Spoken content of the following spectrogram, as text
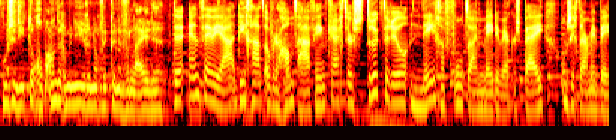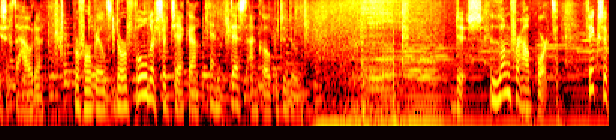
hoe ze die toch op andere manieren nog weer kunnen verleiden. De NVWA, die gaat over de handhaving, krijgt er structureel momenteel 9 fulltime medewerkers bij om zich daarmee bezig te houden. Bijvoorbeeld door folders te checken en testaankopen te doen. Dus, lang verhaal kort. Fikse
